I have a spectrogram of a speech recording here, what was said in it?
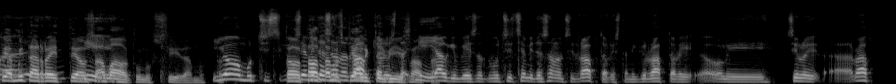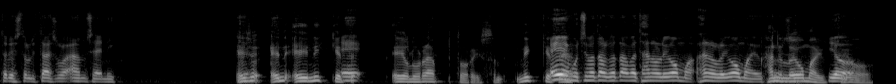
Tiedä mitä reittejä olisi niin. avautunut siitä, mutta Joo, mutta siis Tää on- se tää on mitä sanoit Raptorista, niin jälkiviisautta, mutta sitten se mitä sanoit siitä Raptorista, niin kyllä Raptori oli, silloin äh, Raptorista oli, taisi olla MC Nick. ei, se, ei, ei Nikke Ei, ei, ollut Raptorissa. Nikke ei te- mutta se mä tarkoitan, että hän oli oma, hän oli oma juttu. hänellä oli oma juttu. Joo, joo.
